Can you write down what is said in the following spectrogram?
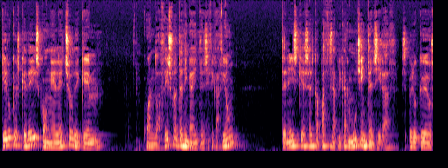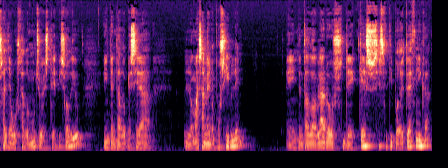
Quiero que os quedéis con el hecho de que cuando hacéis una técnica de intensificación, tenéis que ser capaces de aplicar mucha intensidad. Espero que os haya gustado mucho este episodio. He intentado que sea lo más ameno posible. He intentado hablaros de qué es este tipo de técnica,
